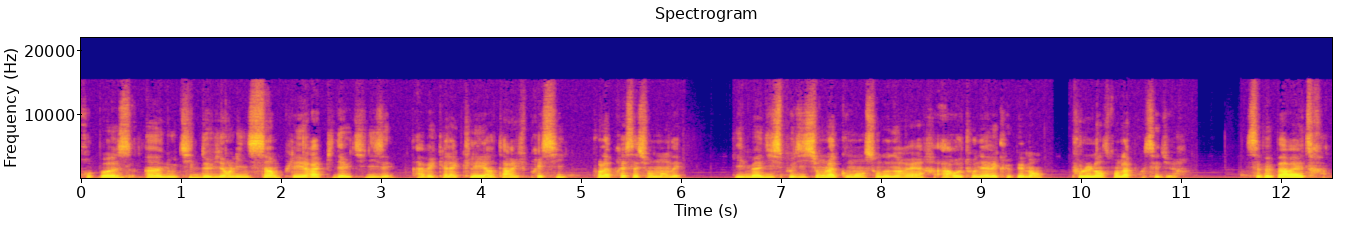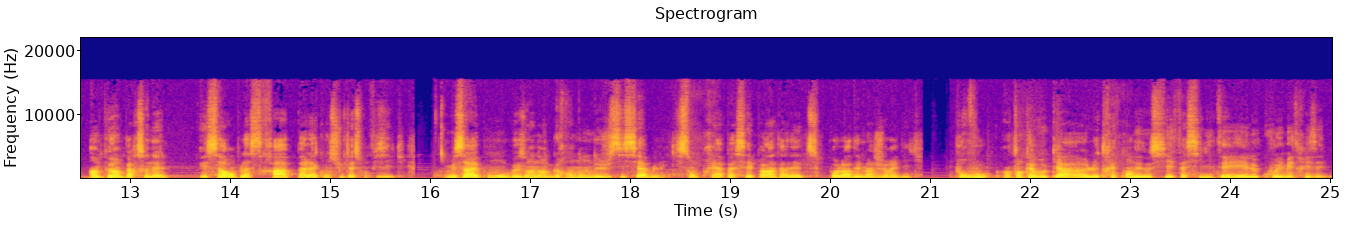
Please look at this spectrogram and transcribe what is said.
propose un outil de devis en ligne simple et rapide à utiliser, avec à la clé un tarif précis pour la prestation demandée. Il met à disposition la convention d'honoraires à retourner avec le paiement pour le lancement de la procédure. Ça peut paraître un peu impersonnel, et ça remplacera pas la consultation physique, mais ça répond aux besoins d'un grand nombre de justiciables qui sont prêts à passer par Internet pour leur démarche juridique. Pour vous, en tant qu'avocat, le traitement des dossiers est facilité et le coût est maîtrisé.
